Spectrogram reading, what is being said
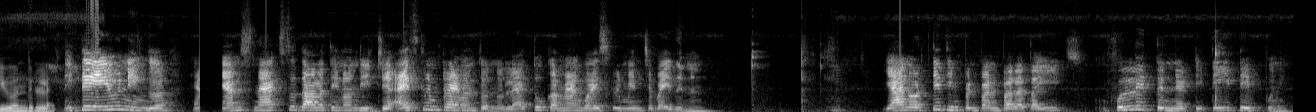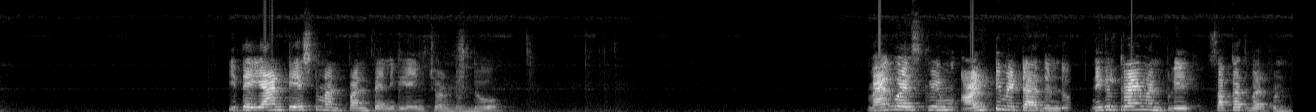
ದಿವೊಂದುಲ್ಲೆ ಇತ್ತೆ ಈವ್ನಿಂಗ್ ನಾನು ಸ್ನಾಕ್ಸ್ ದಾಲ ತಿನ್ನೊಂದಿಜ್ಜೆ ಐಸ್ ಕ್ರೀಮ್ ಟ್ರೈ ಮಂತೊಂದುಲ್ಲ, ತೂಕ ಮ್ಯಾಂಗೋ ಐಸ್ ಕ್ರೀಮ್ ಇಂಚ ನನ್ ಯಾನ್ ಒಟ್ಟಿ ತಿನ್ಪನ್ ಪನ್ ಪರತ, ಈ ಫುಲ್ ಇತ್ತು ನೆಟ್ಟಿ, ತೀ ತೆಪ್ಪುನಿ. ಇತ್ತೆ ಯಾನ್ ಟೇಸ್ಟ್ ಮನ್ ಪನ್ ಪೆನಿಗ್ಲೆ ಎಂಚೊಂಡುಂದು ಮ್ಯಾಂಗೋ ಐಸ್ ಕ್ರೀಮ್ ಅಲ್ಟಿಮೇಟ್ ಆದುಂಡು ನಿಗಲ್ ಟ್ರೈ ಮನ್ಪುಲಿ ಸಖತ್ ಬರ್ಪುಂಡು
